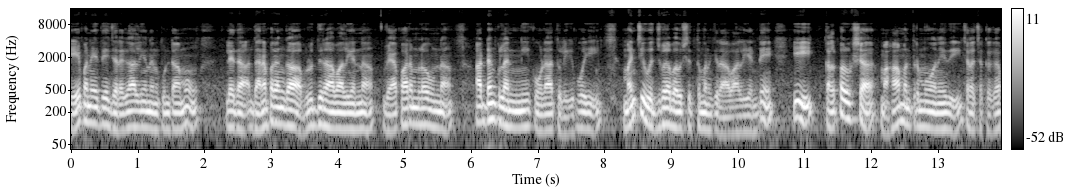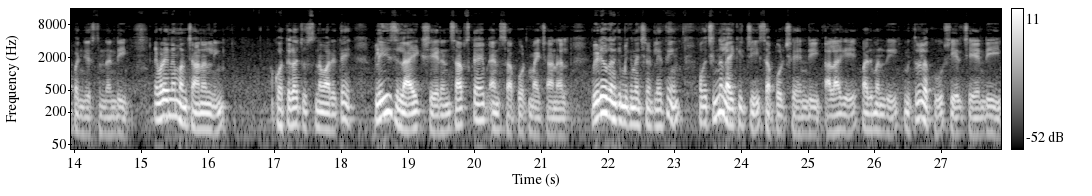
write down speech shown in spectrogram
ఏ పనైతే జరగాలి అని అనుకుంటామో లేదా ధనపరంగా అభివృద్ధి రావాలి అన్న వ్యాపారంలో ఉన్న అడ్డంకులన్నీ కూడా తొలగిపోయి మంచి ఉజ్వల భవిష్యత్తు మనకి రావాలి అంటే ఈ కల్పవృక్ష మహామంత్రము అనేది చాలా చక్కగా పనిచేస్తుందండి. ఎవరైనా మన ఛానల్ని కొత్తగా చూస్తున్న వారైతే please like share and subscribe and support my channel. Video కనుక మీకు నచ్చినట్లయితే ఒక చిన్న లైక్ ఇచ్చి సపోర్ట్ చేయండి. అలాగే పది మంది మిత్రులకు షేర్ చేయండి.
